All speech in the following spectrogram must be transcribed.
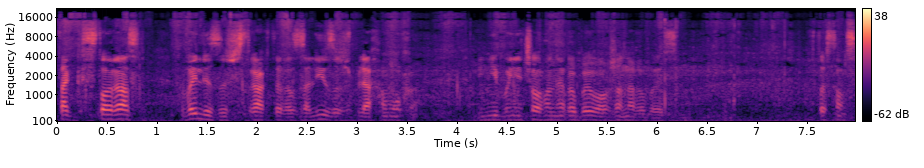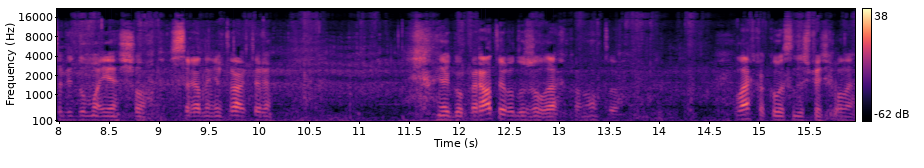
Так сто раз вилізеш з трактора, залізеш, бляха-муха. І ніби нічого не робив, а вже наробився. Хтось там собі думає, що всередині трактора як оператору дуже легко, ну то легко, коли сидиш 5 хвилин.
